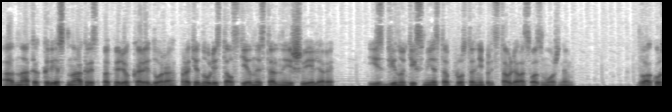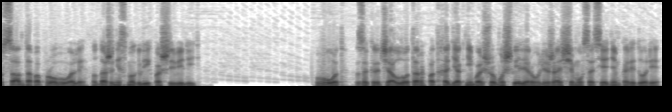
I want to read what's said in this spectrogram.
Однако крест-накрест поперек коридора протянулись толстенные стальные швеллеры, и сдвинуть их с места просто не представлялось возможным. Два курсанта попробовали, но даже не смогли их пошевелить. «Вот!» – закричал Лотар, подходя к небольшому швеллеру, лежащему в соседнем коридоре.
